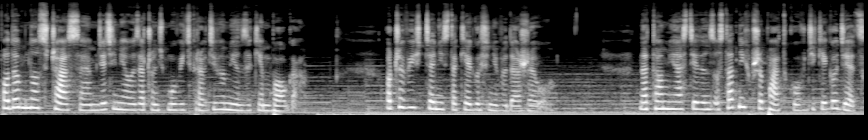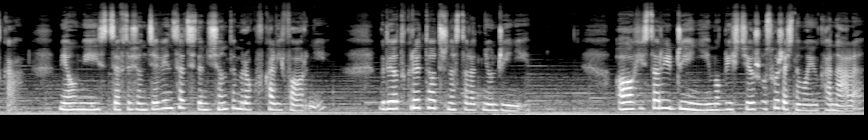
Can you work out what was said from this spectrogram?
Podobno z czasem dzieci miały zacząć mówić prawdziwym językiem Boga. Oczywiście nic takiego się nie wydarzyło. Natomiast jeden z ostatnich przypadków dzikiego dziecka miał miejsce w 1970 roku w Kalifornii, gdy odkryto 13-letnią Ginny. O historii Ginny mogliście już usłyszeć na moim kanale,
